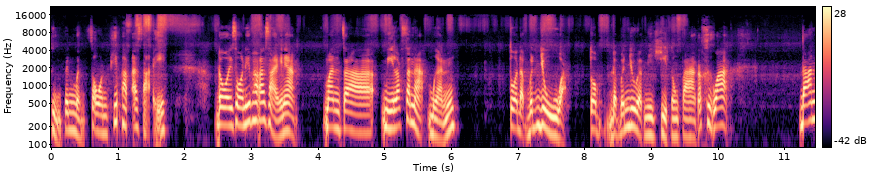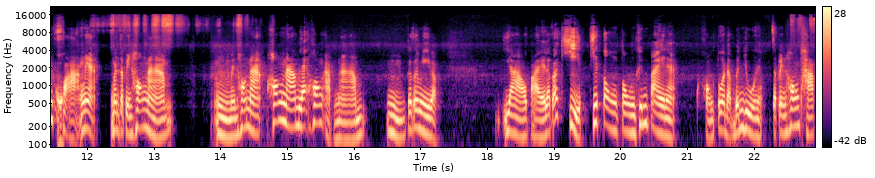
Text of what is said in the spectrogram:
ถึงเป็นเหมือนโซนที่พักอาศัย โดยโซนที่พักอาศัยเนี่ย มันจะมีลักษณะเหมือนตัว W อะ ตัว W แบบมีขีดตรงกลางก็คือว่า ด้านขวางเนี่ย มันจะเป็นห้องน้ำอืม เป็นห้องน้ำห้องน้ำและห้องอาบน้ำอืม ก็จะมีแบบยาวไปแล้วก็ขีดที่ตรงตรงขึ้นไปเนี่ย ของตัว W เนี่ยจะเป็นห้องพัก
